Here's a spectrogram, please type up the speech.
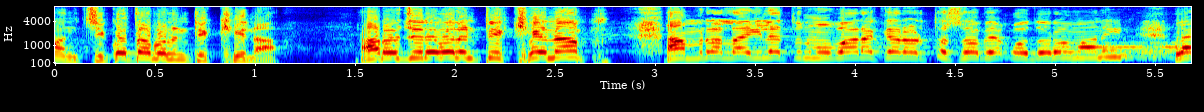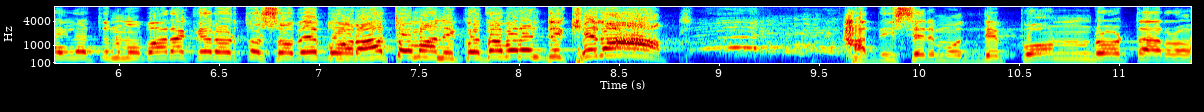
মানছি। কথা বলেন ঠিক না আরও জোরে বলেন ঠিক না আমরা লাইলাতুল মুবারাকের অর্থ সবে কদরও মানি, লাইলাতুল মুবারাকের অর্থ সবে বরাতও মানি। কথা বলেন ঠিক না হাদিসের মধ্যে পনেরোটারও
